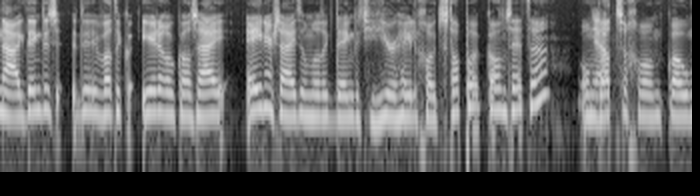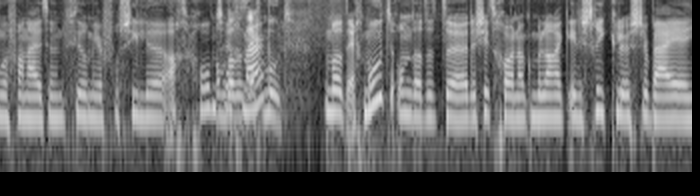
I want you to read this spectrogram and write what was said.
Nou, ik denk dus, wat ik eerder ook al zei, enerzijds omdat ik denk dat je hier hele grote stappen kan zetten omdat ze gewoon komen vanuit een veel meer fossiele achtergrond. Omdat zeg maar. het echt moet. Omdat het echt moet. Omdat het, uh, er zit gewoon ook een belangrijk industriecluster bij. En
